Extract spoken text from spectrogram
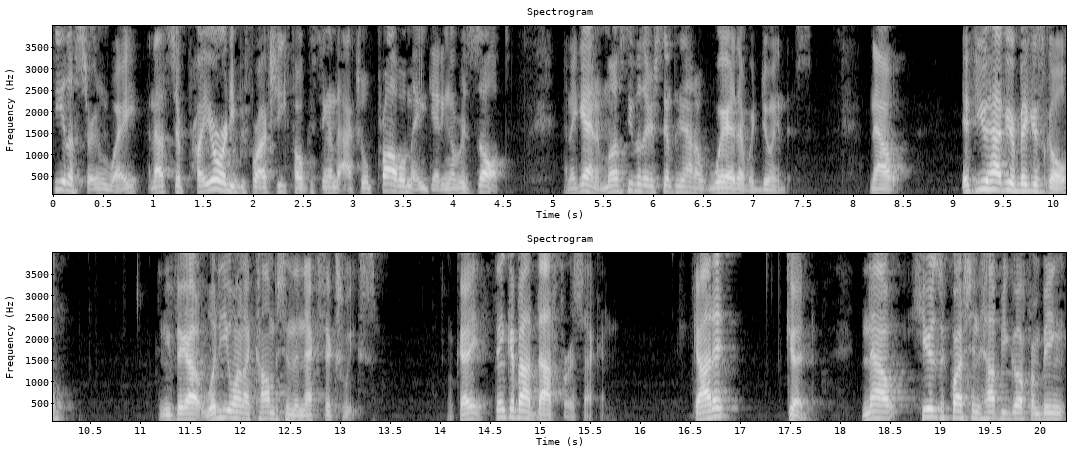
feel a certain way. And that's their priority before actually focusing on the actual problem and getting a result. And again, most people are simply not aware that we're doing this. Now, if you have your biggest goal and you figure out what do you want to accomplish in the next six weeks, okay, think about that for a second. Got it? Good. Now, here's a question to help you go from being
